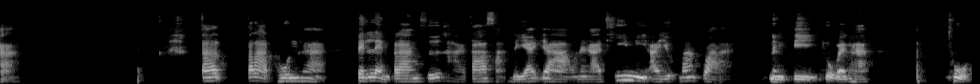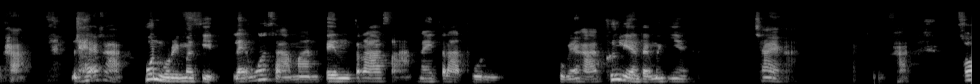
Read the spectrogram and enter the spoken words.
ค่ะตตลาดทุนค่ะ เป็นแหล่งกลางซื้อขายตราสารระยะยาวนะคะ ที่มีอายุมากกว่าหนึ่งปีถูกไหมคะถูกค่ะ และค่ะหุ้นบริมสิทธิ์และหุ้นสามัญเป็นตราสารในตลาดทุนถูกไหมคะเพิ่งเรียนไปเมื่อกี้ใช่ค่ะถูกค่ะ ข้อ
